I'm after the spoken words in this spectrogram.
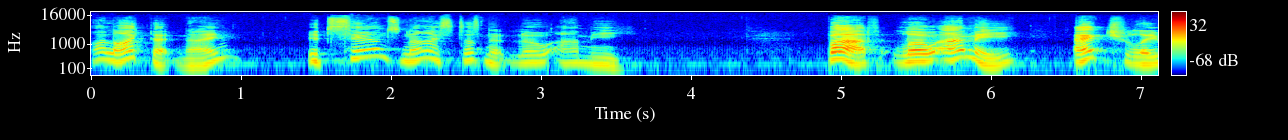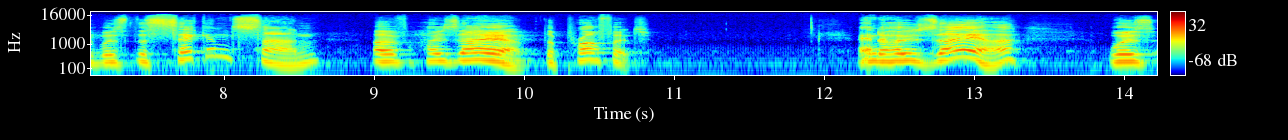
I like that name. It sounds nice, doesn't it? Lo Ami. But Lo Ami actually was the second son of Hosea, the prophet. And Hosea was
